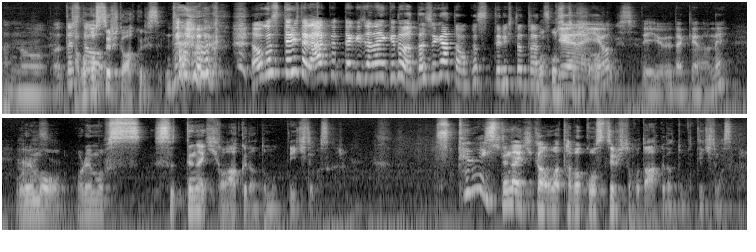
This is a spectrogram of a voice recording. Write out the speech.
あの私とタバコ吸ってる人悪ですよ。タバコ吸ってる人が悪ってわけじゃないけど私がタバコ吸ってる人とは付き合えないよっていうだけのね。俺も俺も吸吸ってない期間は悪だと思って生きてますから。吸ってない吸ってない期間はタバコを吸ってる人のこと悪だと思って生きてますから。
